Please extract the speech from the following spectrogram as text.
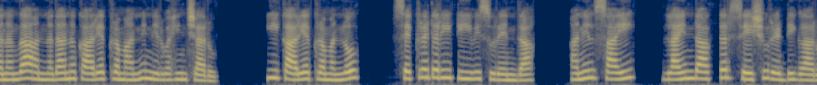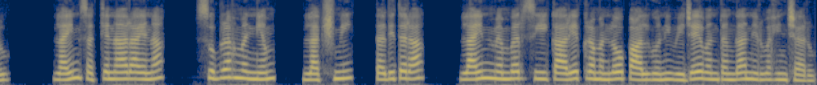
ఘనంగా అన్నదాన కార్యక్రమాన్ని నిర్వహించారు. ఈ కార్యక్రమంలో secretary TV Surendra Anil Sai lion doctor Seshu Reddy గారు లైన్ సత్యనారాయణ సుబ్రహ్మణ్యం లక్ష్మి తదితర లైన్ మెంబర్స్ ఈ కార్యక్రమంలో పాల్గొని విజయవంతంగా నిర్వహించారు.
